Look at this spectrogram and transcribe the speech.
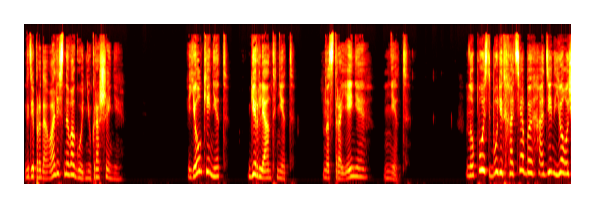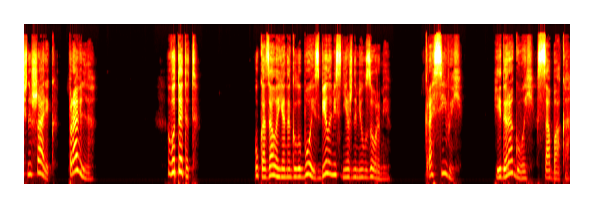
где продавались новогодние украшения. Елки нет, гирлянд нет, настроения нет. Но пусть будет хотя бы один елочный шарик, правильно? Вот этот. Указала я на голубой с белыми снежными узорами. Красивый и дорогой собака.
